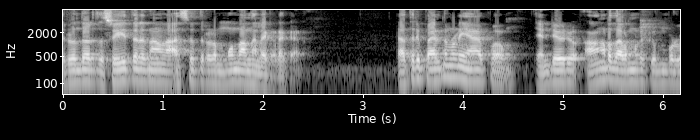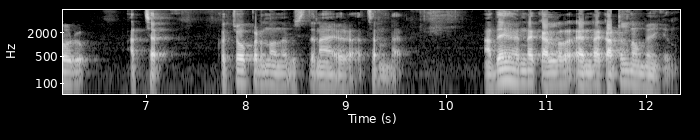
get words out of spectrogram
തിരുവനന്തപുരത്ത് ശ്രീധരനാൾ ആശുപത്രിയുടെ മൂന്നാം നില കിടക്കാണ് രാത്രി പതിനൊന്ന് മണിയായപ്പോൾ എന്റെ ഒരു ആറ് തലമുറയ്ക്ക് മുമ്പുള്ളൊരു അച്ഛൻ കൊച്ചോപ്പൻ എന്ന് പറഞ്ഞ വിശുദ്ധനായ ഒരു അച്ഛനുണ്ടായിരുന്നു അദ്ദേഹം എന്റെ കല്ലർ എന്റെ കട്ടലിന് മുമ്പ് നിൽക്കുന്നു.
